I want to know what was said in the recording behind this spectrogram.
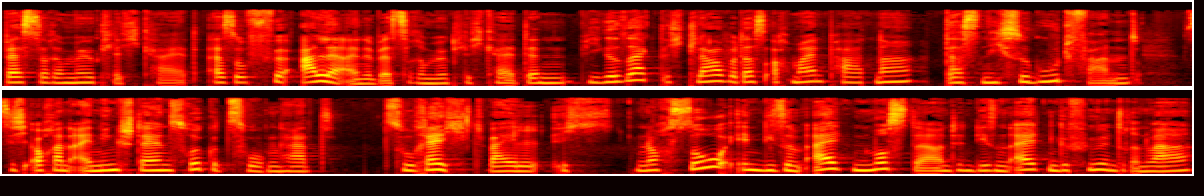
bessere Möglichkeit. Also für alle eine bessere Möglichkeit. Denn wie gesagt, ich glaube, dass auch mein Partner das nicht so gut fand, sich auch an einigen Stellen zurückgezogen hat. Zu Recht, weil ich noch so in diesem alten Muster und in diesen alten Gefühlen drin war.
